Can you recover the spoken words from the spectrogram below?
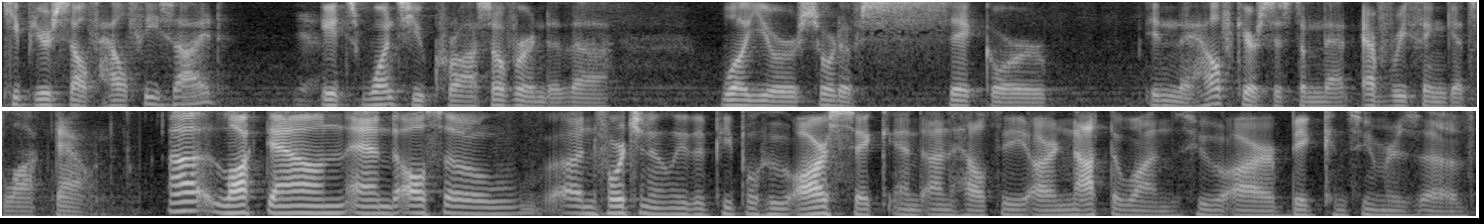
keep yourself healthy side. Yeah. It's once you cross over into the well, you're sort of sick or in the healthcare system that everything gets locked down. Uh, lockdown, and also, unfortunately, the people who are sick and unhealthy are not the ones who are big consumers of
